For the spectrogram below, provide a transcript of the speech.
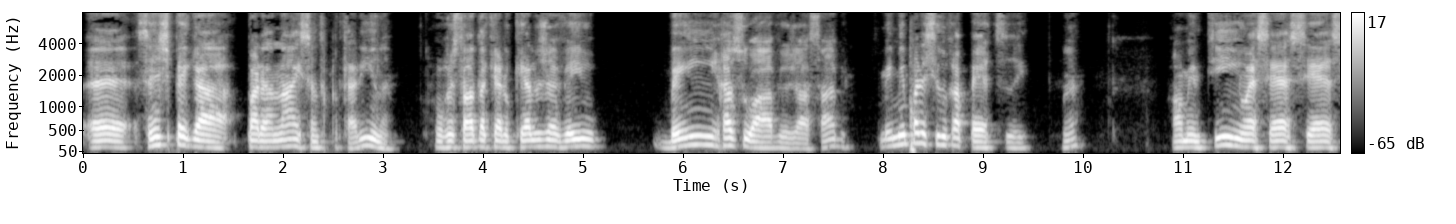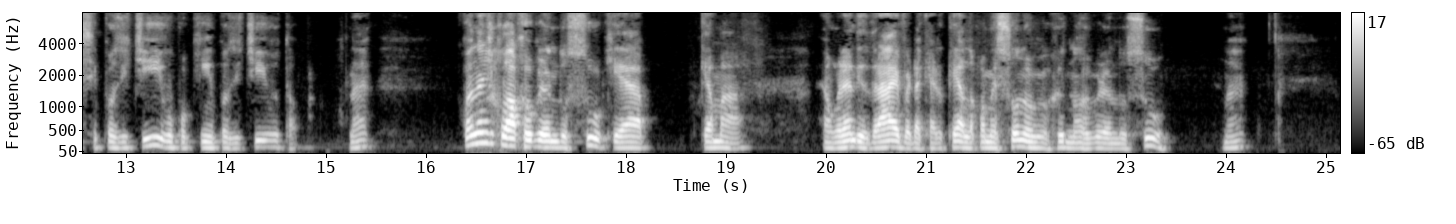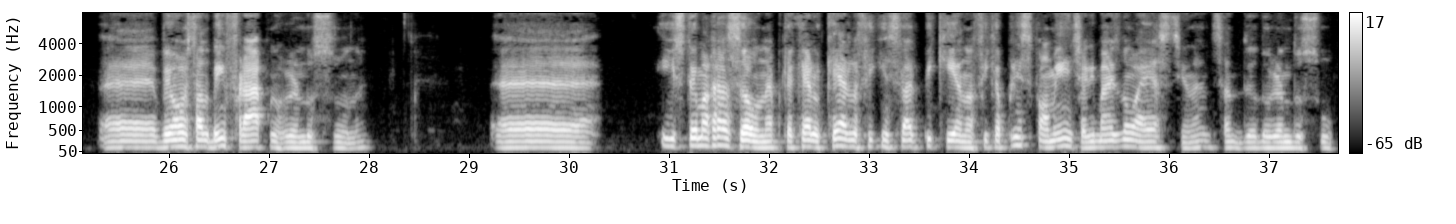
É, se a gente pegar Paraná e Santa Catarina, o resultado da Quero Quero já veio bem razoável já, sabe? Bem, bem parecido com a Pets aí? Aumentinho, SSS positivo, um pouquinho positivo, tal, né? Quando a gente coloca o Rio Grande do Sul, que é que é uma é um grande driver da Quero Quero, ela começou no, no Rio Grande do Sul, né? É, veio um resultado bem fraco no Rio Grande do Sul, né? É, isso tem uma razão, né? Porque a Quero Quero ela fica em cidade pequena, fica principalmente ali mais no oeste, né? Do Rio Grande do Sul.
